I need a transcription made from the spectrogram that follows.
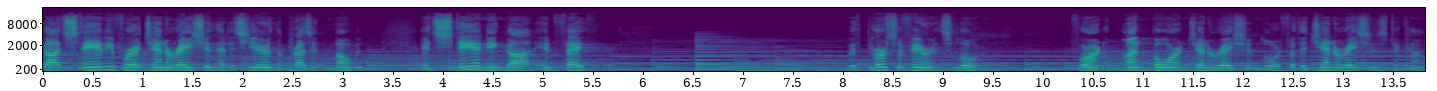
God, standing for a generation that is here in the present moment. And standing, God, in faith with perseverance, Lord, for an unborn generation, Lord, for the generations to come,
